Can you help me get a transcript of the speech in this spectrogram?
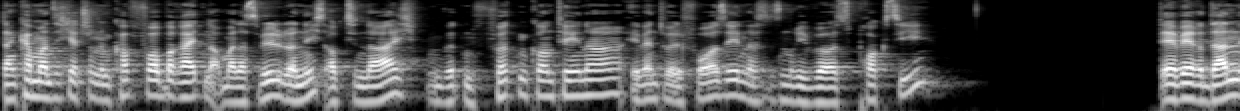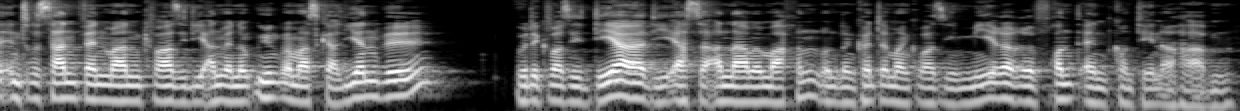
Dann kann man sich jetzt schon im Kopf vorbereiten, ob man das will oder nicht. Optional. Ich würde einen vierten Container eventuell vorsehen. Das ist ein Reverse Proxy. Der wäre dann interessant, wenn man quasi die Anwendung irgendwann mal skalieren will, würde quasi der die erste Annahme machen und dann könnte man quasi mehrere Frontend-Container haben.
